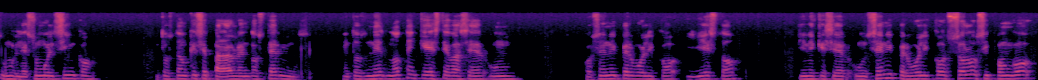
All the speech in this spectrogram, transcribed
le sumo el 5. Entonces tengo que separarlo en dos términos. Entonces noten que este va a ser un coseno hiperbólico y esto tiene que ser un seno hiperbólico solo si pongo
